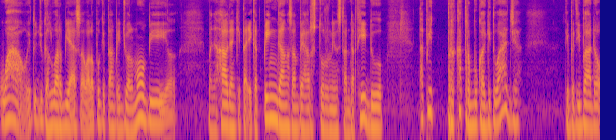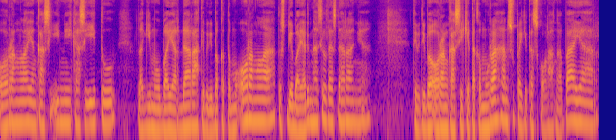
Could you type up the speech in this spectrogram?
wow itu juga luar biasa. Walaupun kita sampai jual mobil banyak hal yang kita ikat pinggang sampai harus turunin standar hidup tapi berkat terbuka gitu aja. Tiba-tiba ada orang lah yang kasih ini kasih itu lagi mau bayar darah tiba-tiba ketemu orang lah terus dia bayarin hasil tes darahnya tiba-tiba orang kasih kita kemurahan supaya kita sekolah nggak bayar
